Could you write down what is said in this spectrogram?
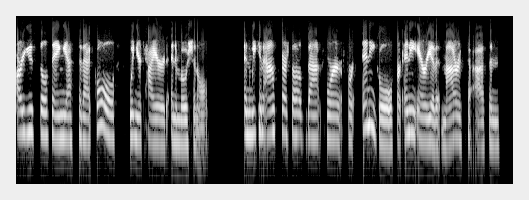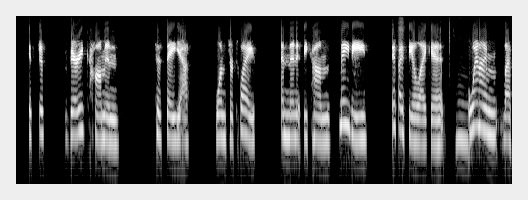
Are you still saying yes to that goal when you're tired and emotional? And we can ask ourselves that for, for any goal, for any area that matters to us. And it's just very common to say yes once or twice. And then it becomes maybe if I feel like it, mm. when I'm less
